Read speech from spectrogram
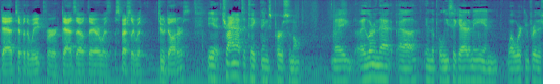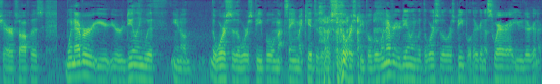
dad tip of the week for dads out there with especially with two daughters? Yeah, try not to take things personal. I I learned that uh, in the police academy and while working for the sheriff's office. Whenever you're, you're dealing with you know the worst of the worst people, I'm not saying my kids are the worst of the worst people, but whenever you're dealing with the worst of the worst people, they're gonna swear at you, they're gonna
